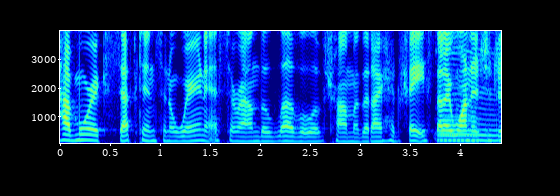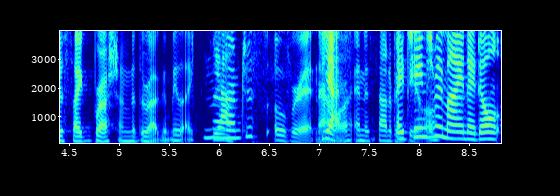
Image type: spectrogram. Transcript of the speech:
have more acceptance and awareness around the level of trauma that I had faced that I wanted to Mm. just like brush under the rug and be like, no, Yeah. I'm just over it now, Yes. and it's not a big I changed deal. my mind. I don't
